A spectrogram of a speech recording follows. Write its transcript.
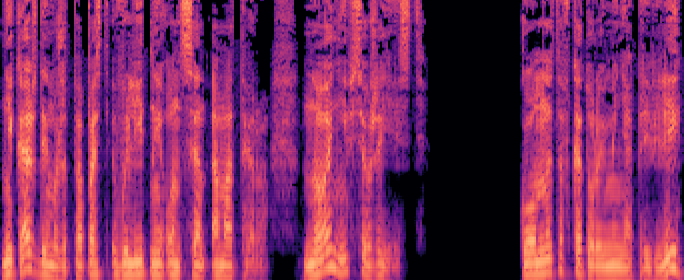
Не каждый может попасть в элитный онсен Аматеру, но они все же есть. Комната, в которую меня привели,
